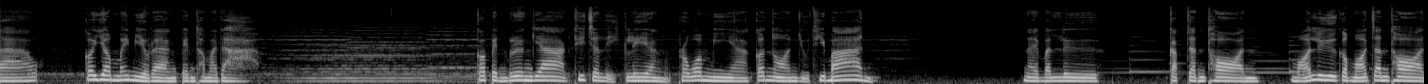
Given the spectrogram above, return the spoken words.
แล้ว ก็ย่อมไม่มีแรงเป็นธรรมดา ก็เป็นเรื่องยากที่จะหลีกเลี่ยง เพราะว่าเมียก็นอนอยู่ที่บ้านนายบรรลือ กับจันทรหมอลือกับหมอจันทร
